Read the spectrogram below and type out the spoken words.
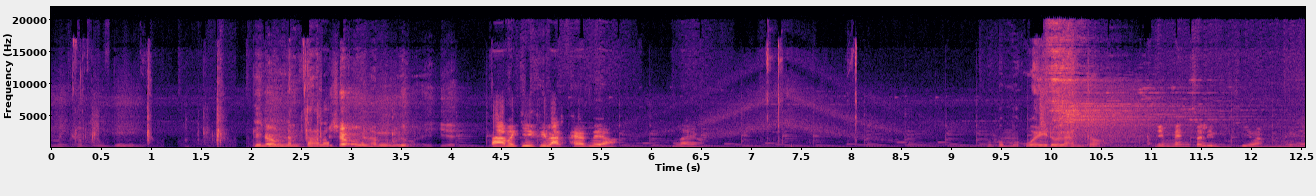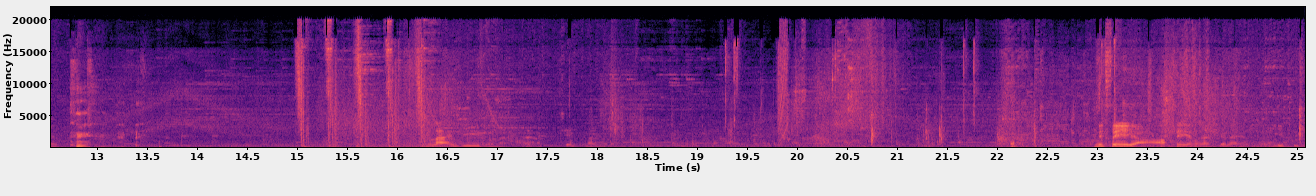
ช่แม่งกับมูมูเล่นน้ำตาลับไม่ชอบเอานะครับมูเลยวะไอ้เหี้ยตาเมื่อกี้คือรักแพทเลยเหรอ อะไรอะผมอวยโดรันต่ออิมแม่งสลิมทีวันนี้ครับลายยืดหมดแล้วนะครับเช็คบ้างไม่เฟย์เหรออ๋อเฟย์มากันก็ได้ไม่ต้องรีบดึง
